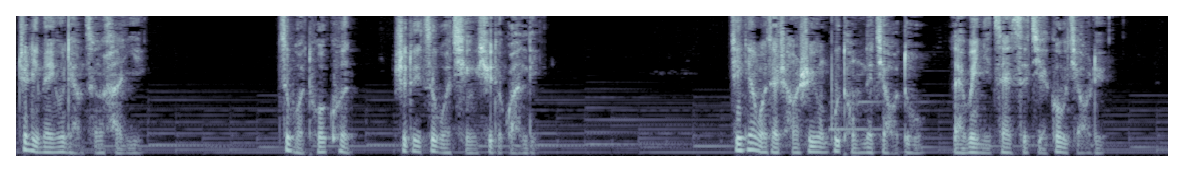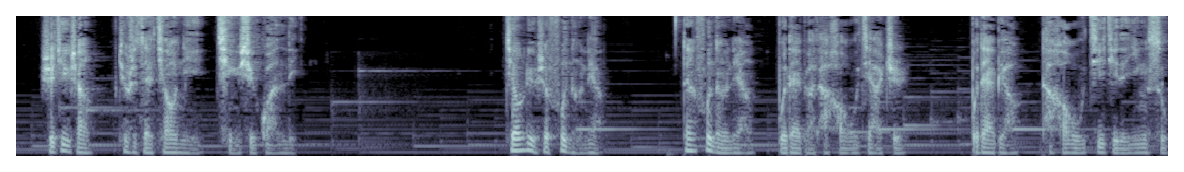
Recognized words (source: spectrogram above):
这里面有两层含义。自我脱困是对自我情绪的管理。今天我在尝试用不同的角度来为你再次解构焦虑，实际上就是在教你情绪管理。焦虑是负能量，但负能量不代表它毫无价值，不代表它毫无积极的因素。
